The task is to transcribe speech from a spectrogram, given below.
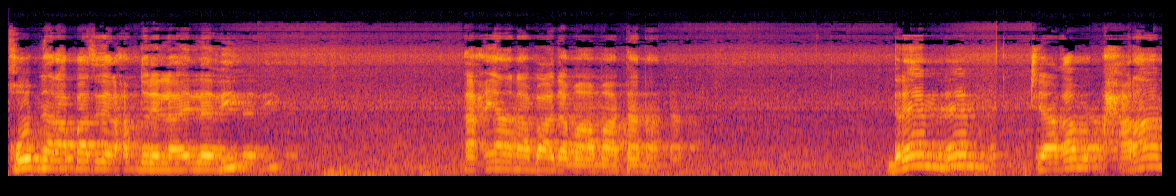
خوب نه را پاسې الحمدلله الذي احیانا بعد ما ماتنا درم چې هغه حرام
